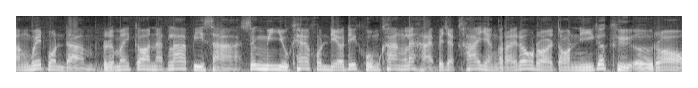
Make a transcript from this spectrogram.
ลังเวทมนต์ดำหรือไม่ก็นักล่าปีศาจซึ่งมีอยู่แค่คนเดียวที่คุ้มข้างและหายไปจากค่ายอย่างไร้ร่องรอยตอนนี้ก็คือเออรอล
